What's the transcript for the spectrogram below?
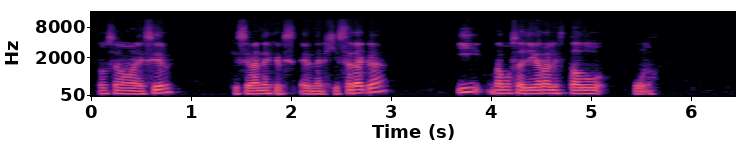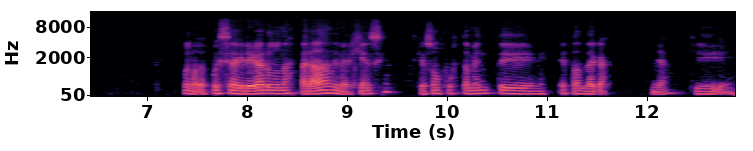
Entonces vamos a decir que se va a energizar acá y vamos a llegar al estado 1. Bueno, después se agregaron unas paradas de emergencia, que son justamente estas de acá, ¿ya? Que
